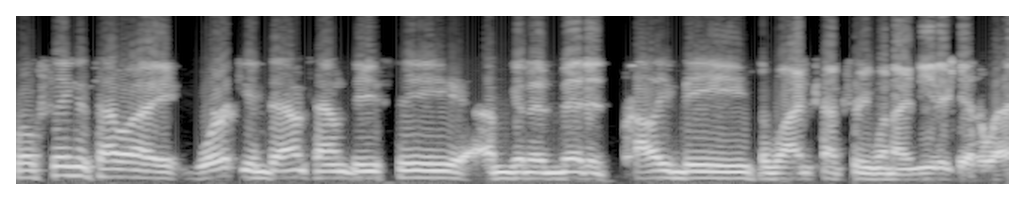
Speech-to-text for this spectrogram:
Well, seeing as how I work in downtown DC, I'm going to admit it'd probably be the wine country when I need a getaway.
